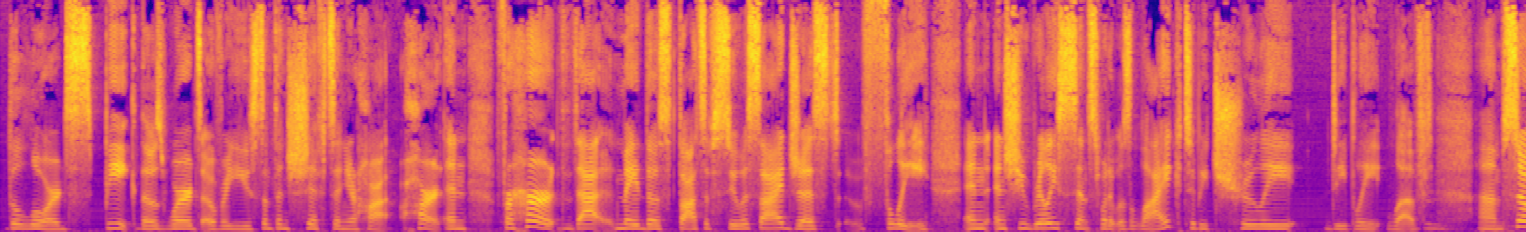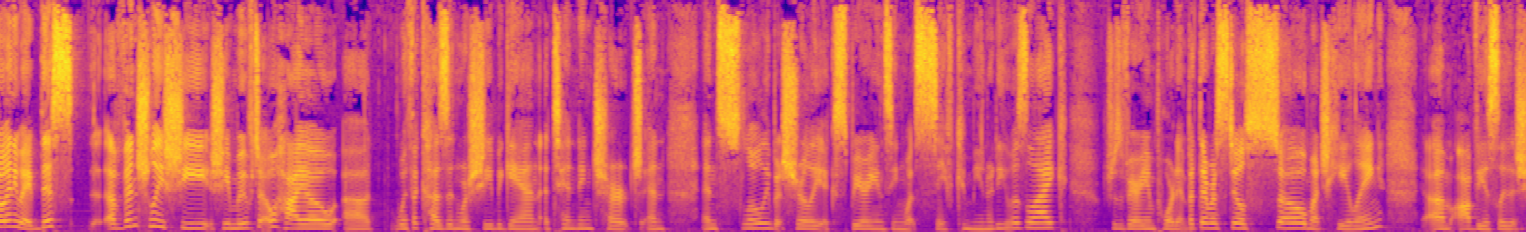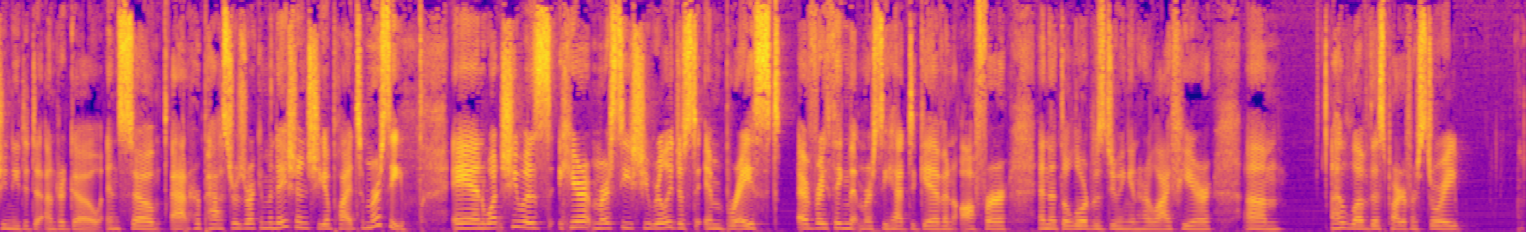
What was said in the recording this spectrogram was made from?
the Lord speak those words over you, something shifts in your heart. heart. And for her, that made those thoughts of suicide just flee. And, and she really sensed what it was like to be truly deeply loved. Mm-hmm. Um, so anyway, this eventually she she moved to Ohio uh, with a cousin where she began attending church and and slowly but surely experiencing what safe community was like, which was very important. But there was still so much healing, um, obviously that she needed to undergo. And so, at her pastor's recommendation, she applied to Mercy. And once she was here at Mercy, she really just embraced everything that Mercy had to give and offer, and that the Lord was doing in her life here. Um, I love this part of her story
